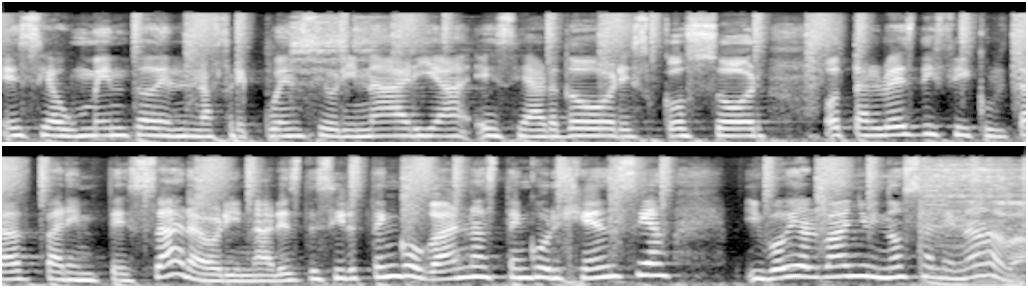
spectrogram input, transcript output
ese aumento de la frecuencia urinaria, ese ardor, escosor o tal vez dificultad para empezar a orinar. Es decir, tengo ganas, tengo urgencia y voy al baño y no sale nada.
